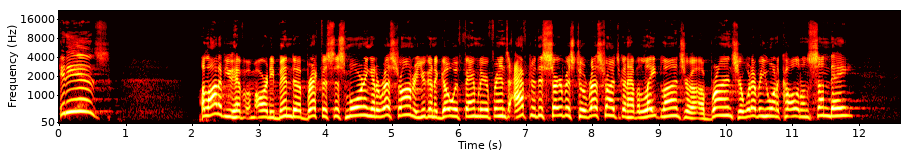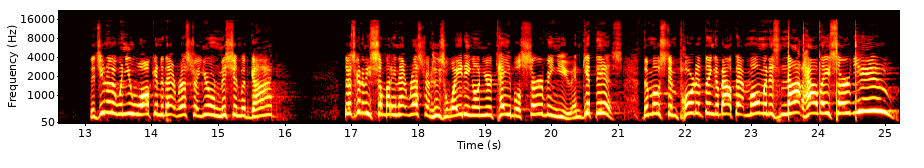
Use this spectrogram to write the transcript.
It is. A lot of you have already been to breakfast this morning at a restaurant, or you're going to go with family or friends after this service to a restaurant. You're going to have a late lunch or a brunch or whatever you want to call it on Sunday. Did you know that when you walk into that restaurant, you're on mission with God? There's to be somebody in that restaurant who's waiting on your table serving you. And get this the most important thing about that moment is not how they serve you,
